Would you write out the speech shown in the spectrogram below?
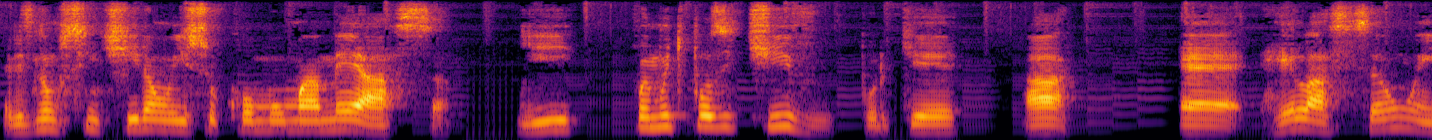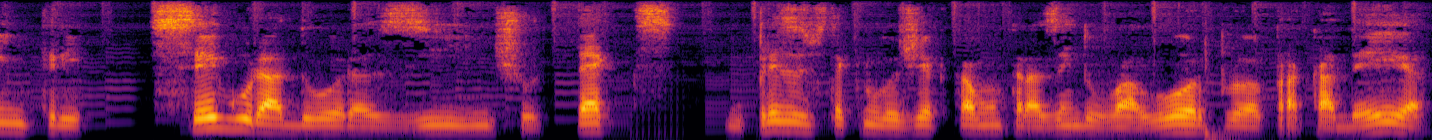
eles não sentiram isso como uma ameaça. E foi muito positivo, porque a é, relação entre seguradoras e insurtechs, empresas de tecnologia que estavam trazendo valor para a cadeia,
